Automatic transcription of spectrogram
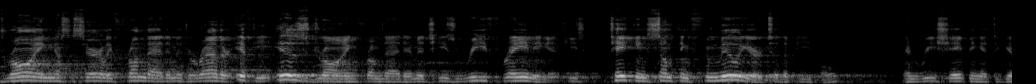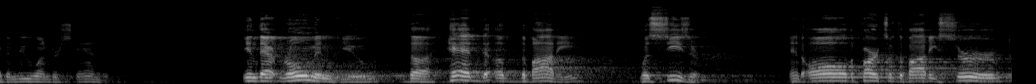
drawing necessarily from that image, or rather, if he is drawing from that image, he's reframing it. He's taking something familiar to the people and reshaping it to give a new understanding. In that Roman view, the head of the body was Caesar, and all the parts of the body served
